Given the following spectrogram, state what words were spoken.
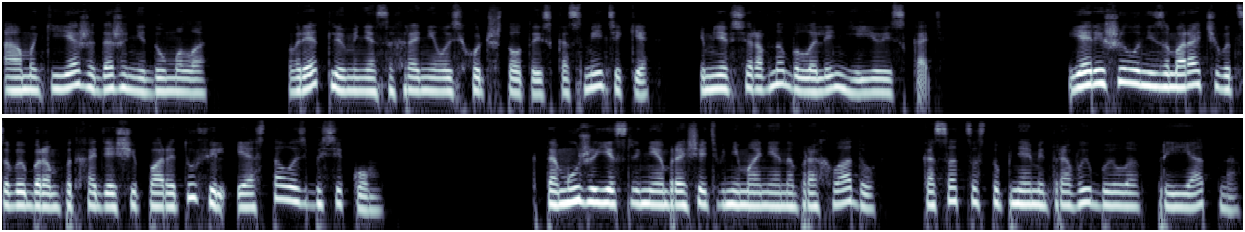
а о макияже даже не думала. Вряд ли у меня сохранилось хоть что-то из косметики, и мне все равно было лень ее искать. Я решила не заморачиваться выбором подходящей пары туфель и осталась босиком. К тому же, если не обращать внимания на прохладу, касаться ступнями травы было приятно.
